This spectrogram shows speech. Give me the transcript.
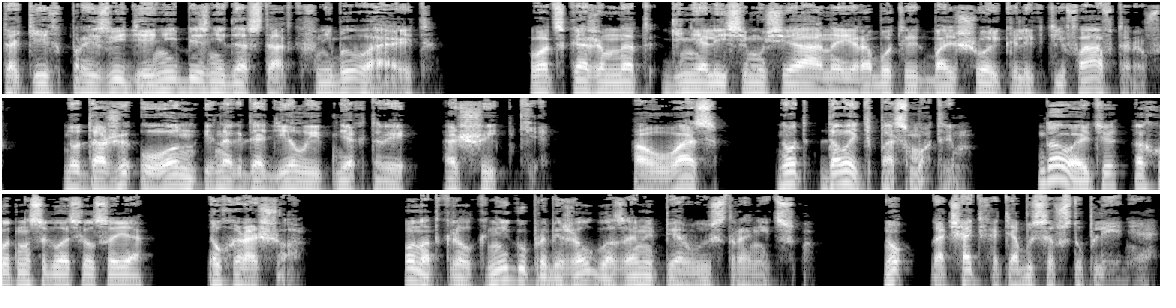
Таких произведений без недостатков не бывает. Вот, скажем, над «Гениалиссимусианой» работает большой коллектив авторов, но даже он иногда делает некоторые ошибки. А у вас... Ну вот давайте посмотрим. Давайте, охотно согласился я. Ну хорошо. Он открыл книгу, пробежал глазами первую страницу. Ну, начать хотя бы со вступления.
